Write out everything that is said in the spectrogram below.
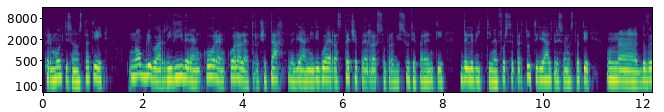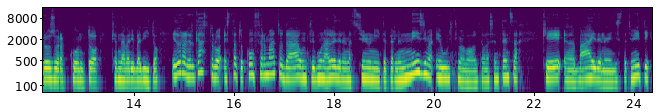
per molti sono stati un obbligo a rivivere ancora e ancora le atrocità degli anni di guerra, specie per sopravvissuti e parenti delle vittime. Forse per tutti gli altri sono stati un uh, doveroso racconto che andava ribadito. Ed ora l'ergastolo è stato confermato da un tribunale delle Nazioni Unite per l'ennesima e ultima volta, una sentenza che eh, Biden e gli Stati Uniti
